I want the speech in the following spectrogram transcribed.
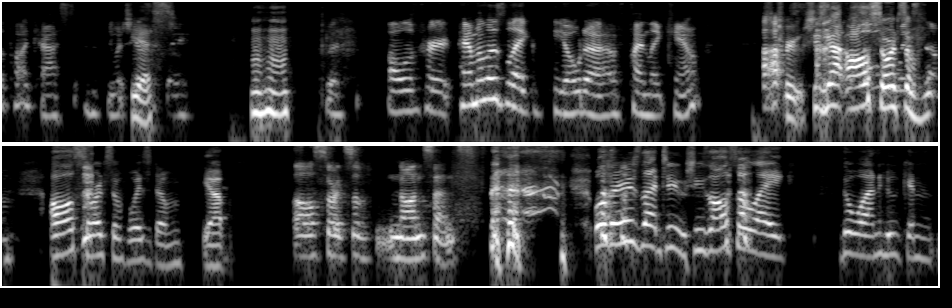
the podcast and see what she has Yes. to say. hmm With all of her Pamela's like the Yoda of Pine Lake Camp. Uh, True. She's got all sorts of all sorts of wisdom. Yep. all sorts of nonsense. well, there is that too. She's also like the one who can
